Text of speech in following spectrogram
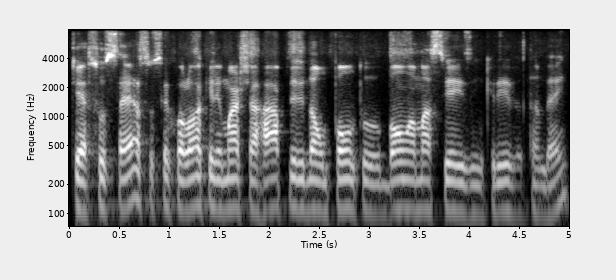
que é sucesso. Você coloca, ele marcha rápido, ele dá um ponto bom, uma maciez incrível também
